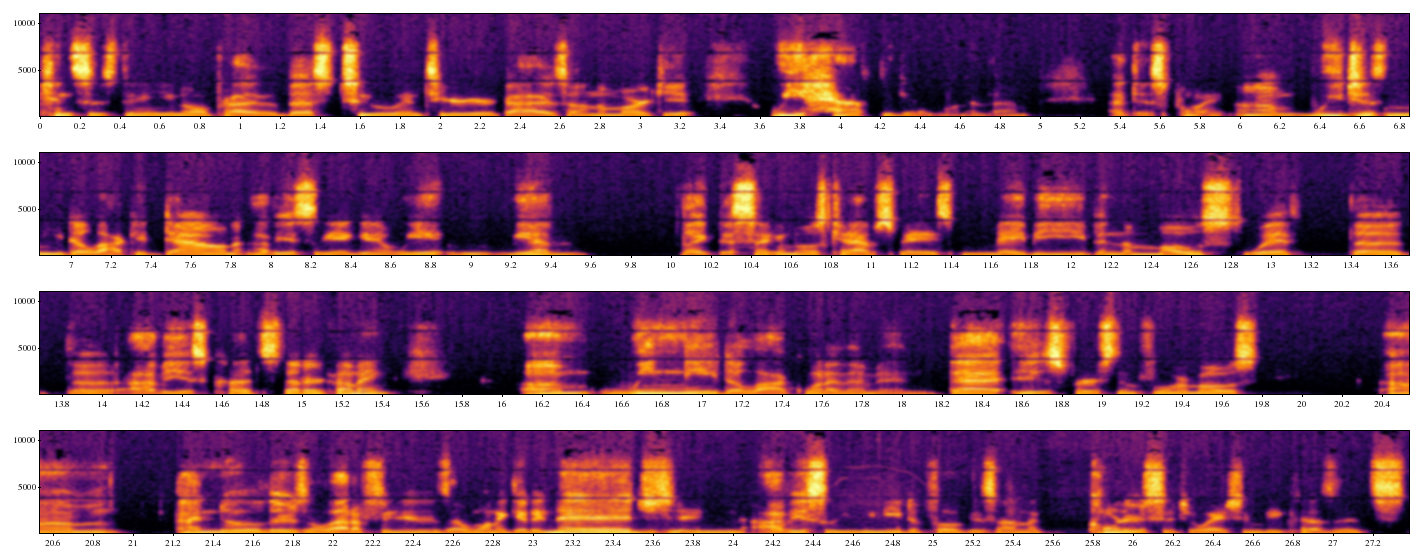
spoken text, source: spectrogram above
consistent, you know, probably the best two interior guys on the market. We have to get one of them at this point. Um, we just need to lock it down. Obviously, again, we we have like the second most cap space, maybe even the most with the the obvious cuts that are coming. Um, we need to lock one of them in. That is first and foremost. Um, I know there's a lot of fans that want to get an edge, and obviously we need to focus on the corner situation because it's,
